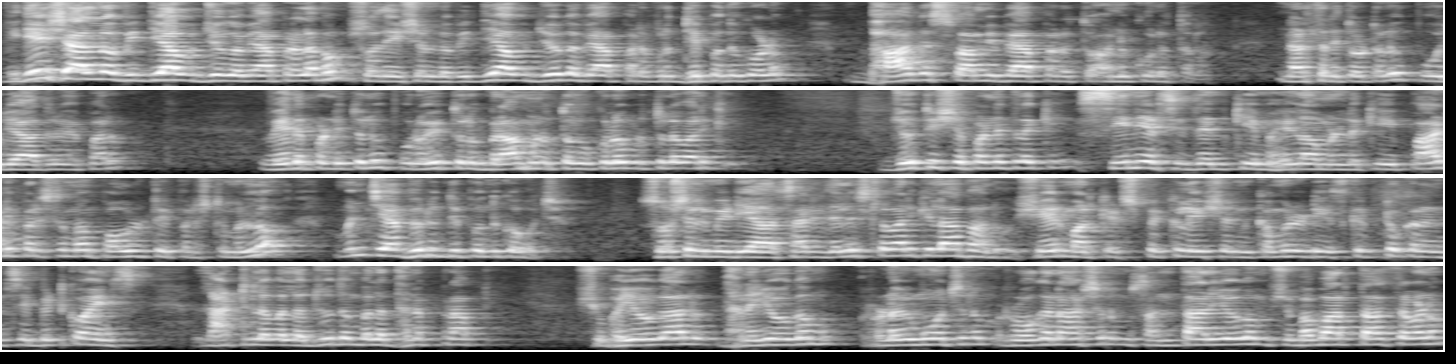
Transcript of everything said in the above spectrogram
విదేశాల్లో విద్యా ఉద్యోగ వ్యాపార లాభం స్వదేశంలో విద్యా ఉద్యోగ వ్యాపార వృద్ధి పొందుకోవడం భాగస్వామి వ్యాపారతో అనుకూలతలు. నర్సరీ తోటలు పూజాద్ర వ్యాపారం. వేద పండితులు పురోహితులు బ్రాహ్మణుతులు కులవృత్తుల వారికి జ్యోతిష పండితులకి సీనియర్ సిటిజన్కి మహిళామణులకి పాడి పరిశ్రమ పౌల్ట్రీ పరిశ్రమల్లో మంచి అభివృద్ధి పొందుకోవచ్చు. సోషల్ మీడియా సాటి జర్నలిస్టుల వారికి లాభాలు. Share market speculation communities crypto currency bit లాటిల వల్ల జూదం వల్ల ధనప్రాప్తి. శుభయోగాలు ధనయోగం రుణ విమోచనం రోగనాశనం సంతానయోగం శుభవార్తాశ్రవణం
